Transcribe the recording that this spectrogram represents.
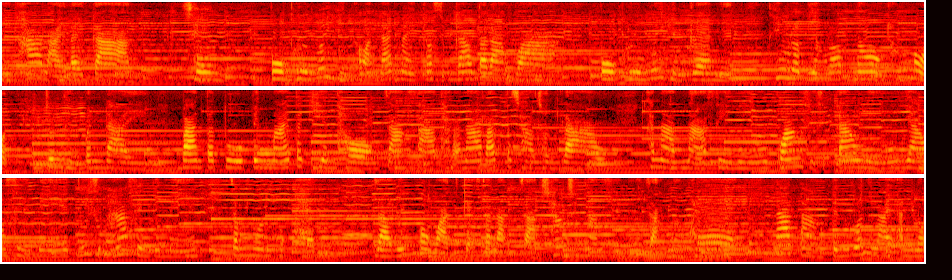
มีค่าหลายรายการ เช่น ปูพื้นด้วยหินอ่อนด้านใน 99 ตารางวา ปูพื้นด้วยหินแกรนิตที่ระเบียงรอบนอกทั้งหมดจนถึงบันได บานประตูเป็นไม้ตะเคียนทองจากสาธารณรัฐประชาชนลาว ขนาดหนา 4 นิ้ว กว้าง 49 นิ้ว ยาว 4 เมตร 25 เซนติเมตร จำนวน 6 แผ่น จารึกประวัติแกะสลักจากช่างชำนาญฝีมือจากเมืองแพร่ หน้าต่างเป็นลวดลายอันล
